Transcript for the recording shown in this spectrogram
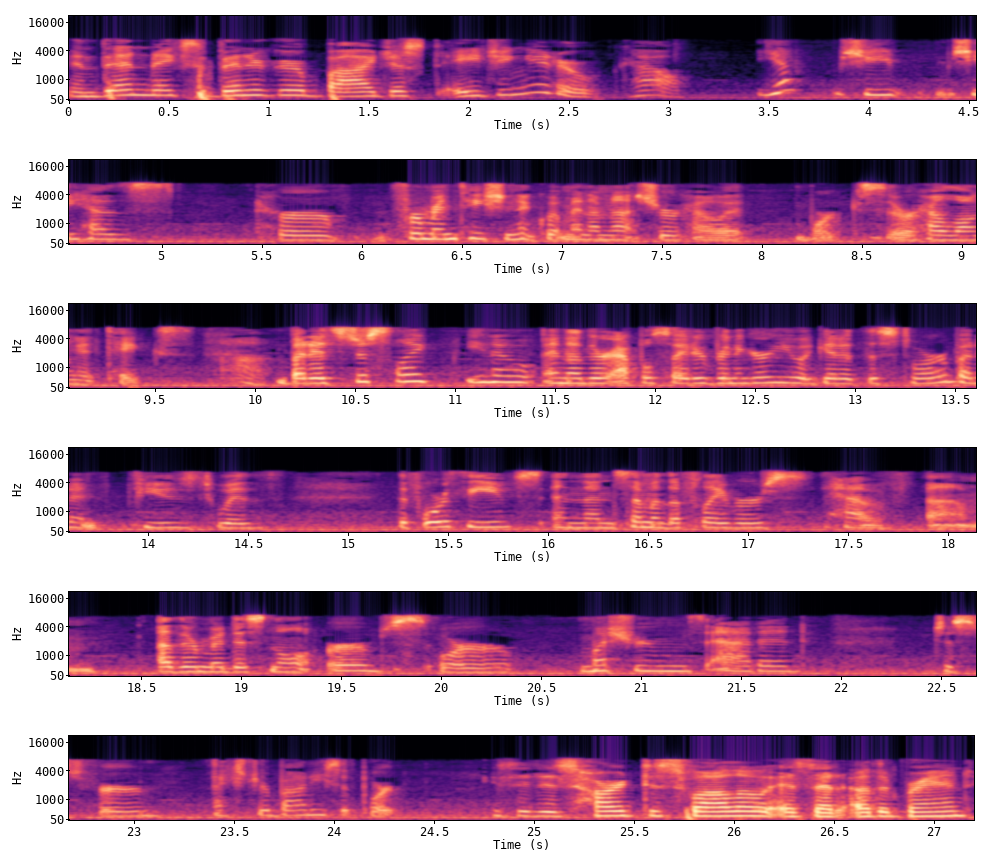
and then makes a vinegar by just aging it, or how? yeah, she she has her fermentation equipment. I'm not sure how it works or how long it takes. Huh. But it's just like, you know, another apple cider vinegar you would get at the store, but infused with the Four Thieves. And then some of the flavors have um, other medicinal herbs or mushrooms added just for extra body support. Is it as hard to swallow as that other brand?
